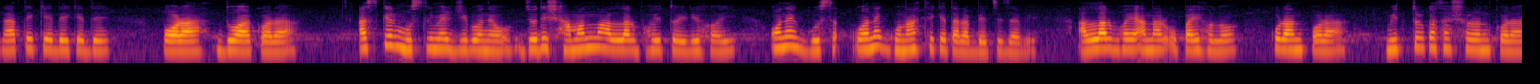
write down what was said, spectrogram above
রাতে কেঁদে কেঁদে পড়া, দোয়া করা। আজকের মুসলিমের জীবনেও যদি সামান্য আল্লাহর ভয় তৈরি হয়, অনেক গুসা, অনেক গুনাহ থেকে তারা বেঁচে যাবে। আল্লাহর ভয় আনার উপায় হলো কোরআন পড়া মৃত্যুর কথা স্মরণ করা,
